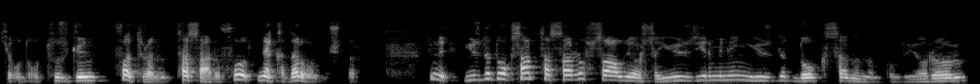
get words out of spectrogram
ki o da 30 gün faturanın tasarrufu ne kadar olmuştur? Şimdi %90 tasarruf sağlıyorsa 120'nin %90'ını buluyorum.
